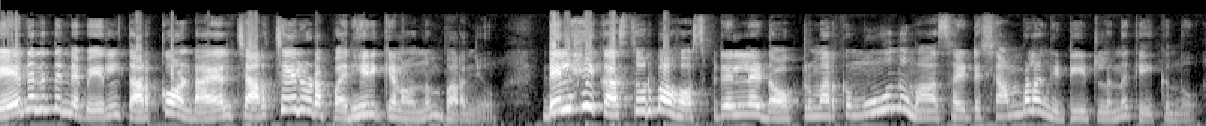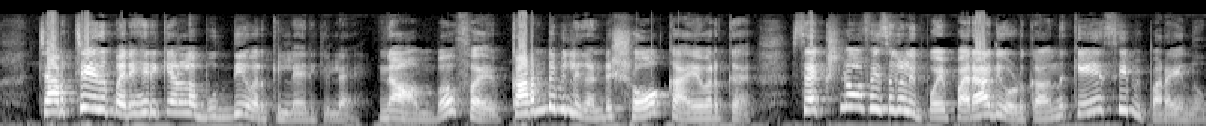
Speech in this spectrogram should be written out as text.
വേതനത്തിന്റെ പേരിൽ തർക്കം ഉണ്ടായാൽ ചർച്ചയിലൂടെ പരിഹരിക്കണമെന്നും പറഞ്ഞു. ഡൽഹി കസ്തൂർബ ഹോസ്പിറ്റലിലെ ഡോക്ടർമാർക്ക് മൂന്ന് മാസമായിട്ട് ശമ്പളം കിട്ടിയിട്ടില്ലെന്ന് കേൾക്കുന്നു. ചർച്ച ചെയ്ത് പരിഹരിക്കാനുള്ള ബുദ്ധി അവർക്കില്ലായിരിക്കും നമ്പർ ഫൈവ് കറണ്ട് ബില്ല് കണ്ട് ഷോക്ക് ആയവർക്ക് സെക്ഷൻ ഓഫീസുകളിൽ പോയി പരാതി കൊടുക്കാമെന്ന് കെ സി ബി പറയുന്നു.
